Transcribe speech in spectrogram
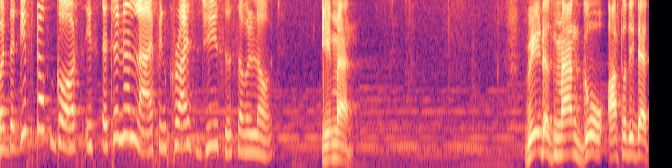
but the gift of God is eternal life in Christ Jesus our Lord. Amen. Where does man go after the death?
